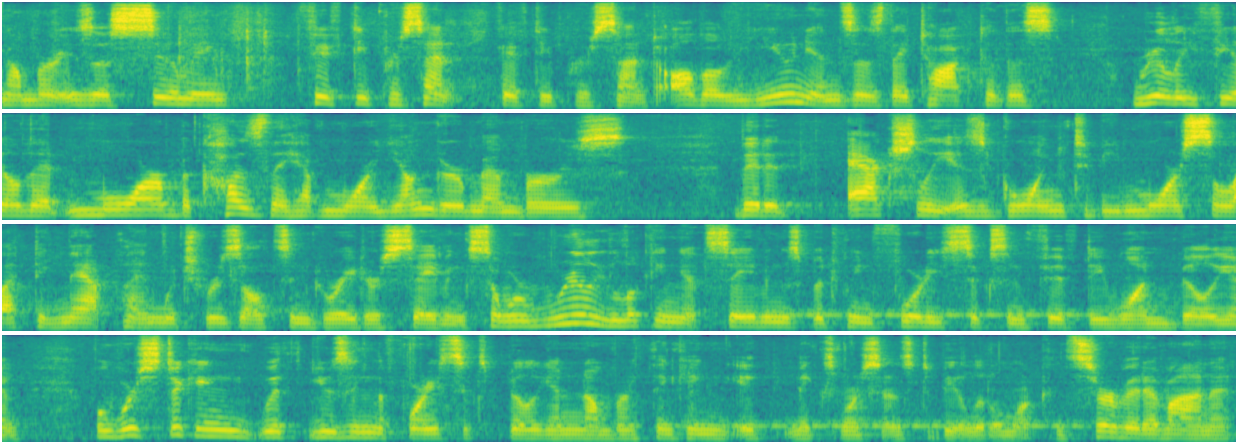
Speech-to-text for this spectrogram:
number is assuming 50%, 50%. Although the unions, as they talk to this, really feel that more, because they have more younger members, that it actually is going to be more selecting that plan, which results in greater savings. So we're really looking at savings between 46 and 51 billion. But we're sticking with using the 46 billion number, thinking it makes more sense to be a little more conservative on it.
